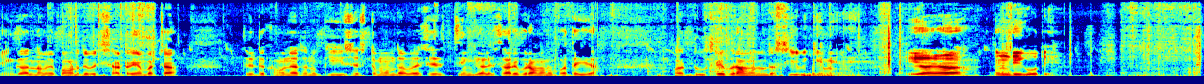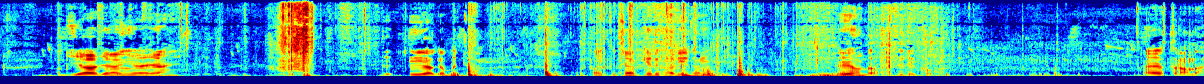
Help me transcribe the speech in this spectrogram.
ਝੀਂਗਾ ਨਵੇਂ ਪਾਉਂਡ ਦੇ ਵਿੱਚ ਛੱਡ ਰਹੇ ਹਾਂ ਬੱਚਾ। ਤੇ ਦਿਖਾਉਂਦੇ ਆ ਤੁਹਾਨੂੰ ਕੀ ਸਿਸਟਮ ਹੁੰਦਾ। ਵੈਸੇ ਝੀਂਗੇ ਵਾਲੇ ਸਾਰੇ ਭਰਾਵਾਂ ਨੂੰ ਪਤਾ ਹੀ ਆ। ਪਰ ਦੂਸਰੇ ਭਰਾਵਾਂ ਨੂੰ ਦੱਸੀਏ ਵੀ ਕਿਵੇਂ ਆ। ਇਹ। ਇਹ ਆਇਆ ਇੰਡੀਗੋ ਤੇ। ਜਹਾਜ਼ ਰਾਹੀਂ ਆਇਆ ਹੈ ਤੇ ਇਹ ਆ ਗਿਆ ਬੱਚਾ। ਆਪਾਂ ਇੱਕ ਚੱਕ ਕੇ ਦਿਖਾ ਦਈਏ ਤੁਹਾਨੂੰ। ਇਹ ਹੁੰਦਾ, ਤੁਸੀਂ ਦੇਖੋ। ਇਸ ਤਰ੍ਹਾਂ ਦਾ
